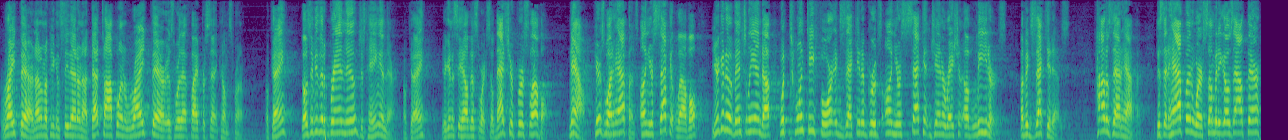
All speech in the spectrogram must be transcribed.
right there. And I don't know if you can see that or not. That top one right there is where that 5% comes from. Okay? Those of you that are brand new, just hang in there. Okay? You're going to see how this works. So that's your first level. Now, here's what happens. On your second level, you're going to eventually end up with 24 executive groups on your second generation of leaders, of executives. How does that happen? Does it happen where somebody goes out there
